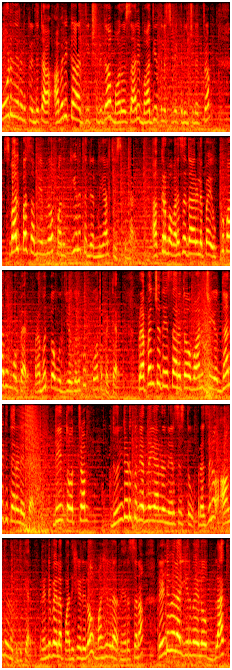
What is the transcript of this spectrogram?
మూడు నెలల క్రిందట అమెరికా అధ్యక్షుడిగా మరోసారి బాధ్యతలు స్వీకరించిన ట్రంప్ స్వల్ప సమయంలో పలు కీలక నిర్ణయాలు తీసుకున్నారు. అక్రమ వలసదారులపై ఉక్కుపాదం మోపారు. ప్రభుత్వ ఉద్యోగులకు కోత పెట్టారు. ప్రపంచ దేశాలతో వాణిజ్య యుద్ధానికి తెరలేపారు. దీంతో ట్రంప్ దుందుడుకు నిర్ణయాలను నిరసిస్తూ ప్రజలు ఆందోళనకు దిగారు. రెండు వేల పదిహేడులో మహిళల నిరసన రెండు వేల ఇరవైలో బ్లాక్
